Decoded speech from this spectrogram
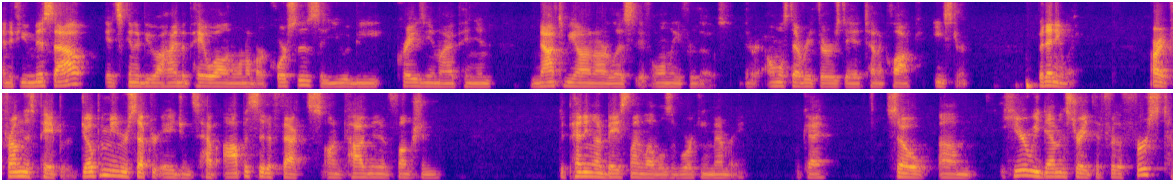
And if you miss out, it's going to be behind the paywall in one of our courses. So you would be crazy, in my opinion, not to be on our list, if only for those. They're almost every Thursday at 10 o'clock Eastern. But anyway, all right, from this paper, dopamine receptor agents have opposite effects on cognitive function depending on baseline levels of working memory. Okay. So um, here we demonstrate that for the first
